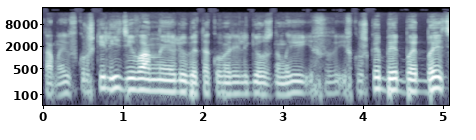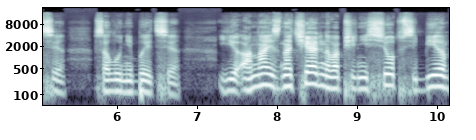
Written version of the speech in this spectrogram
Там, и в кружке Лидии Ивановны ее любят таком религиозном, и в, и в кружке Бетси, в салоне Бетси. И она изначально вообще несет в себе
